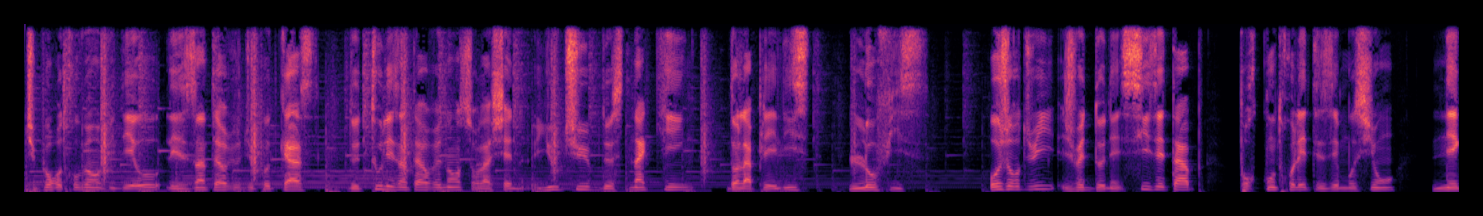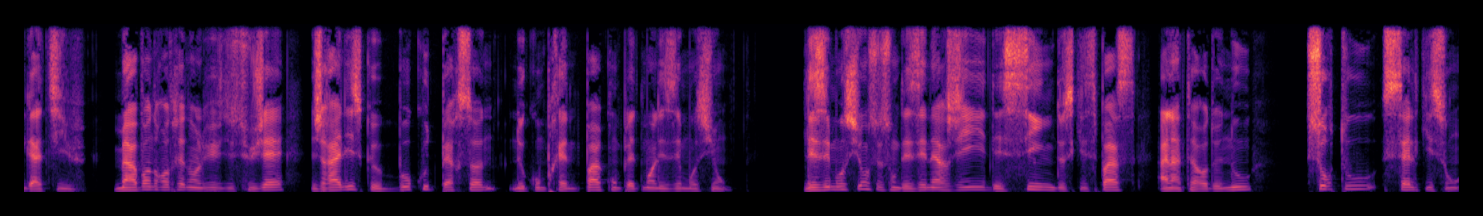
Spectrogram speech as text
tu peux retrouver en vidéo les interviews du podcast de tous les intervenants sur la chaîne YouTube de Snacking dans la playlist L'Office. Aujourd'hui, je vais te donner six étapes pour contrôler tes émotions négatives. Mais avant de rentrer dans le vif du sujet, je réalise que beaucoup de personnes ne comprennent pas complètement les émotions. Les émotions, ce sont des énergies, des signes de ce qui se passe à l'intérieur de nous, surtout celles qui sont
